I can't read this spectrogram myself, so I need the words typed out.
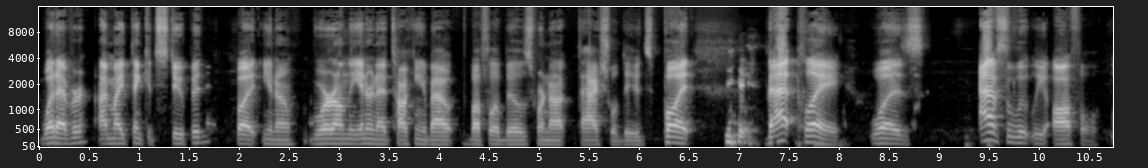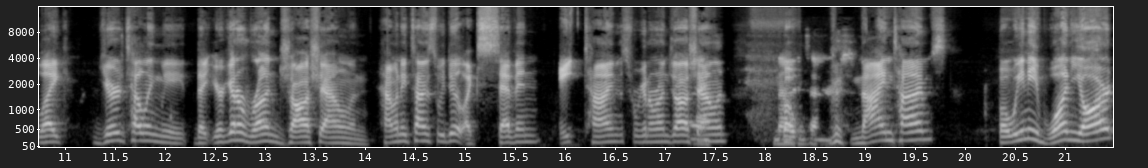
Whatever. I might think it's stupid, but you know, we're on the internet talking about the Buffalo Bills. We're not the actual dudes. But that play was absolutely awful. Like you're telling me that you're gonna run Josh Allen. How many times do we do it? Like seven, eight times we're gonna run Josh Yeah. Allen? Nine times. Nine times? But we need one yard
